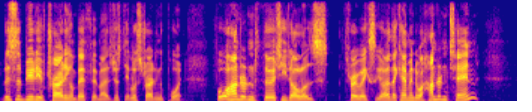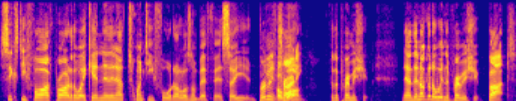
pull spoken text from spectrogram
This is the beauty of trading on Betfair, mate. It's just illustrating the point. Four hundred and thirty dollars three weeks ago. They came into 110, 65 prior to the weekend, and they're now $24 on Betfair. So you, brilliant for trading what? for the Premiership. Now, they're not going to win the Premiership, but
